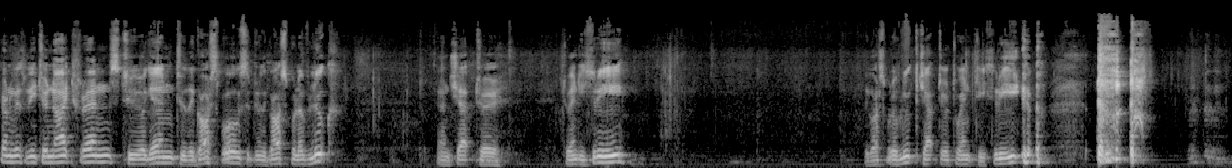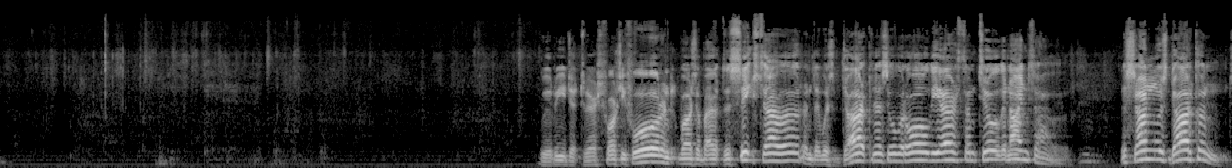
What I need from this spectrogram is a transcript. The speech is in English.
Turn with me tonight, friends, to again to the Gospels, to the Gospel of Luke and chapter 23. The Gospel of Luke, chapter 23. We read at verse 44 And it was about the sixth hour, and there was darkness over all the earth until the ninth hour. The sun was darkened,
